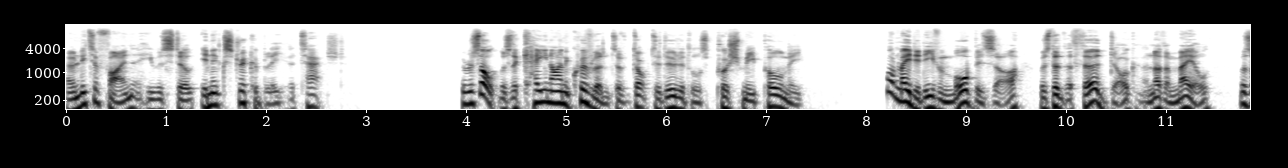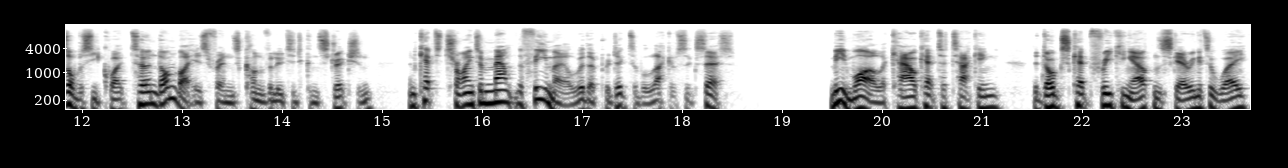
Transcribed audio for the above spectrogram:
only to find that he was still inextricably attached. The result was the canine equivalent of Dr. Dolittle's push me, pull me. What made it even more bizarre was that the third dog, another male, was obviously quite turned on by his friend's convoluted constriction and kept trying to mount the female with a predictable lack of success. Meanwhile, the cow kept attacking, the dogs kept freaking out and scaring it away,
